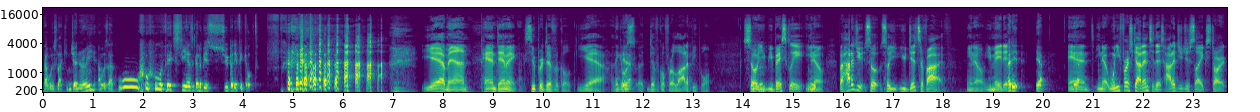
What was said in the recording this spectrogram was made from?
that was like in January. I was like, "Ooh, this year is going to be super difficult." yeah, man. Pandemic, super difficult. Yeah, I think it was Yeah. uh, difficult for a lot of people. So you, you basically, you did. know, but how did you? So so you, you did survive. You know, you made it. I did, yeah. And you know, when you first got into this, how did you just like start?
